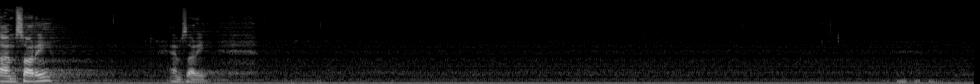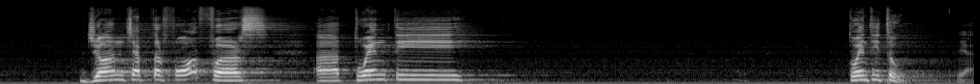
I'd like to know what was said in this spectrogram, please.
I'm sorry, I'm sorry. John chapter 4, verse uh, 20, 22. Yeah.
